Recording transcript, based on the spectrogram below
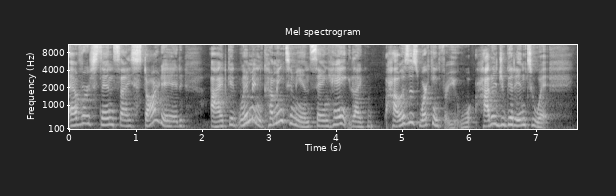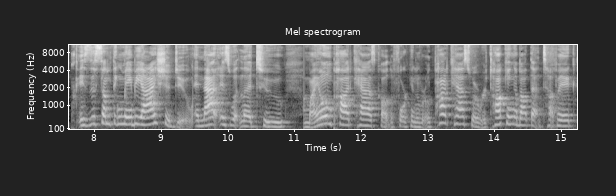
ever since I started, I'd get women coming to me and saying, Hey, like, how is this working for you? How did you get into it? Is this something maybe I should do? And that is what led to my own podcast called the Fork in the Road Podcast, where we're talking about that topic.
